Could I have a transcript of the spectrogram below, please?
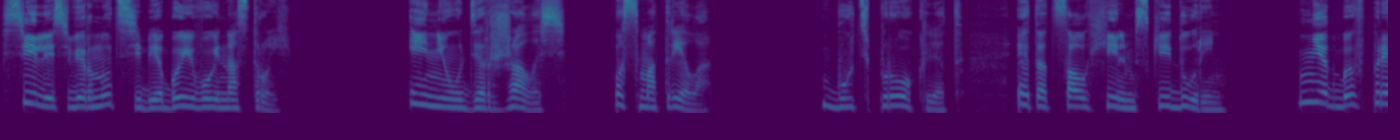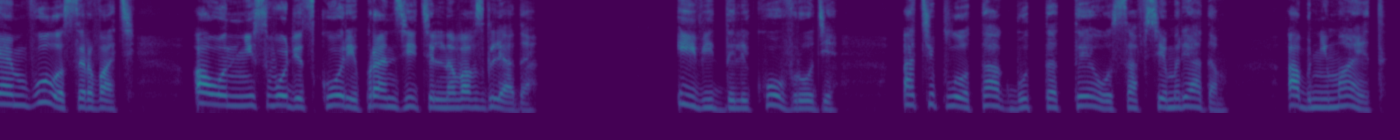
силясь вернуть себе боевой настрой. И не удержалась, посмотрела. Будь проклят, этот салхельмский дурень. Нет бы впрямь волосы рвать, а он не сводит с Кори пронзительного взгляда. И ведь далеко вроде, а тепло так, будто Тео совсем рядом. Обнимает,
